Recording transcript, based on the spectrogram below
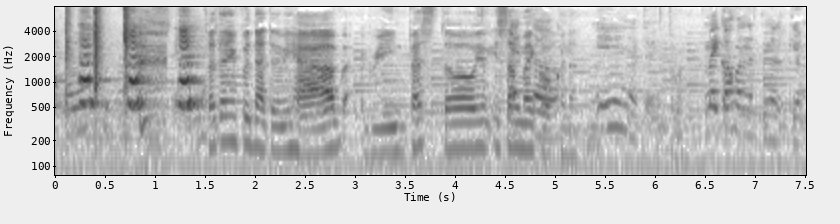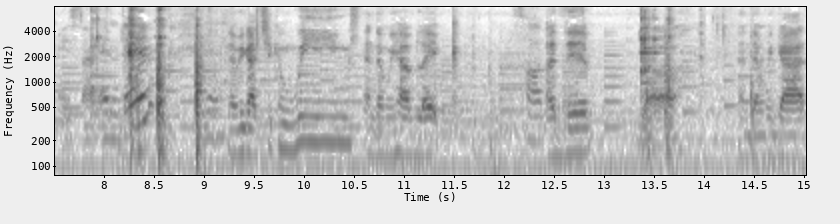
ako. So ito yung food natin. We have green pesto, yung isang may Ito. coconut. Yun na to. Ito ba? May coconut milk yung isa. And then, Then we got chicken wings, and then we have like salt. a dip. Yeah. Then we got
